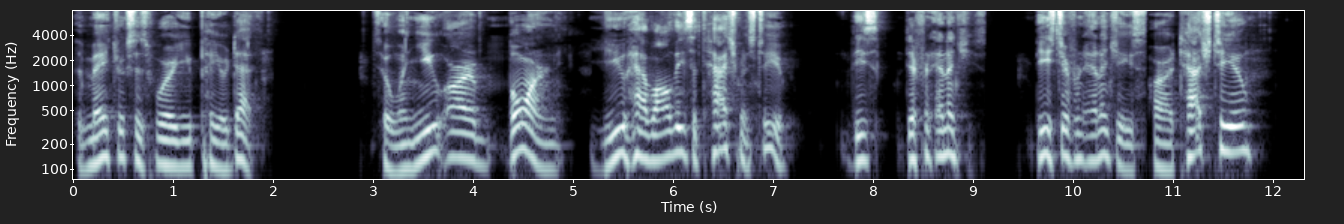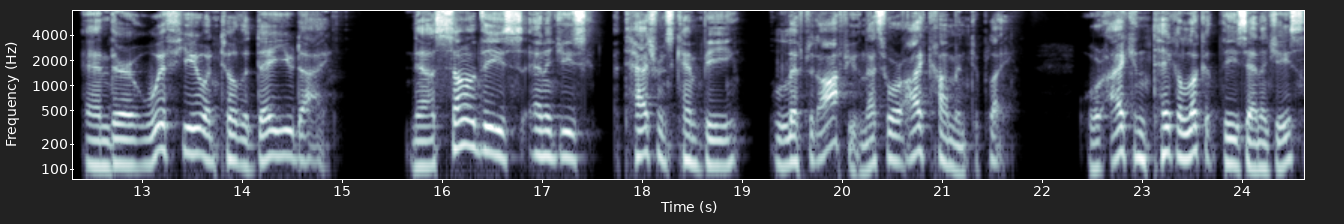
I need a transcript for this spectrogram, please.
the matrix is where you pay your debt. So when you are born, you have all these attachments to you, these different energies. These different energies are attached to you and they're with you until the day you die. Now, some of these energies, attachments can be lifted off you, and that's where I come into play. Where I can take a look at these energies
